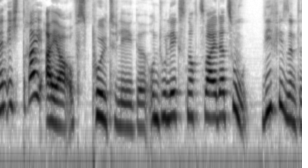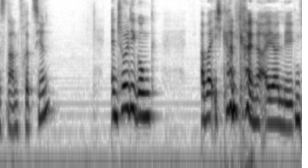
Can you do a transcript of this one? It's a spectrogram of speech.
Wenn ich drei Eier aufs Pult lege und du legst noch zwei dazu, wie viel sind es dann, Fritzchen? Entschuldigung, aber ich kann keine Eier legen.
